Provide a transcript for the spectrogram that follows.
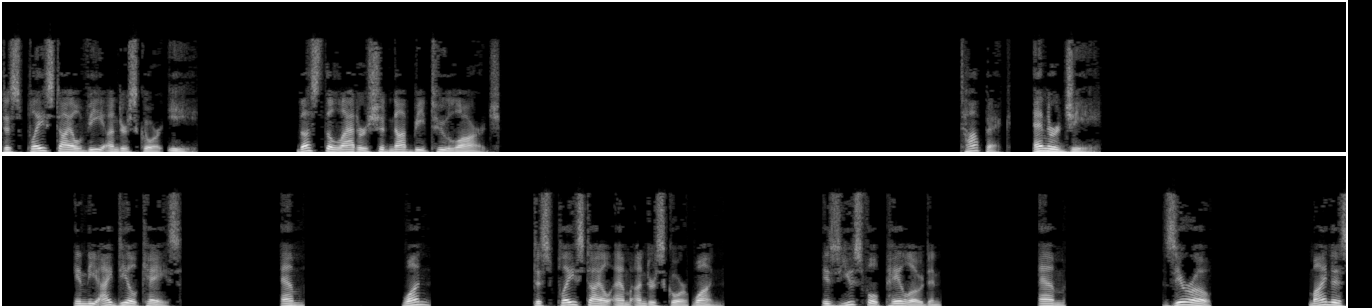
v underscore e. Thus, the latter should not be too large. Topic Energy. In the ideal case m 1 display style m underscore 1 is useful payload and m 0 minus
